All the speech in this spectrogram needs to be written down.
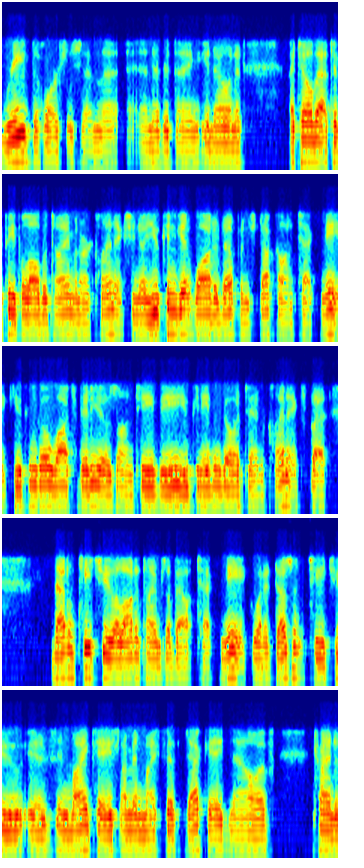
read the horses and the and everything. You know, and it I tell that to people all the time in our clinics. You know, you can get wadded up and stuck on technique. You can go watch videos on TV. You can even go attend clinics, but that'll teach you a lot of times about technique. What it doesn't teach you is, in my case, I'm in my fifth decade now of trying to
